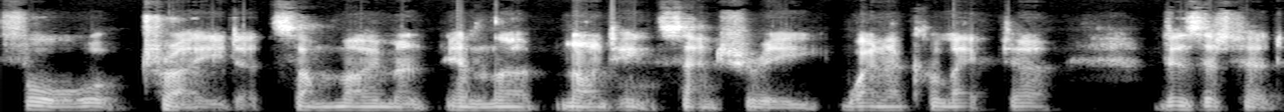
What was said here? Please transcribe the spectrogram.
for trade at some moment in the 19th century when a collector visited.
